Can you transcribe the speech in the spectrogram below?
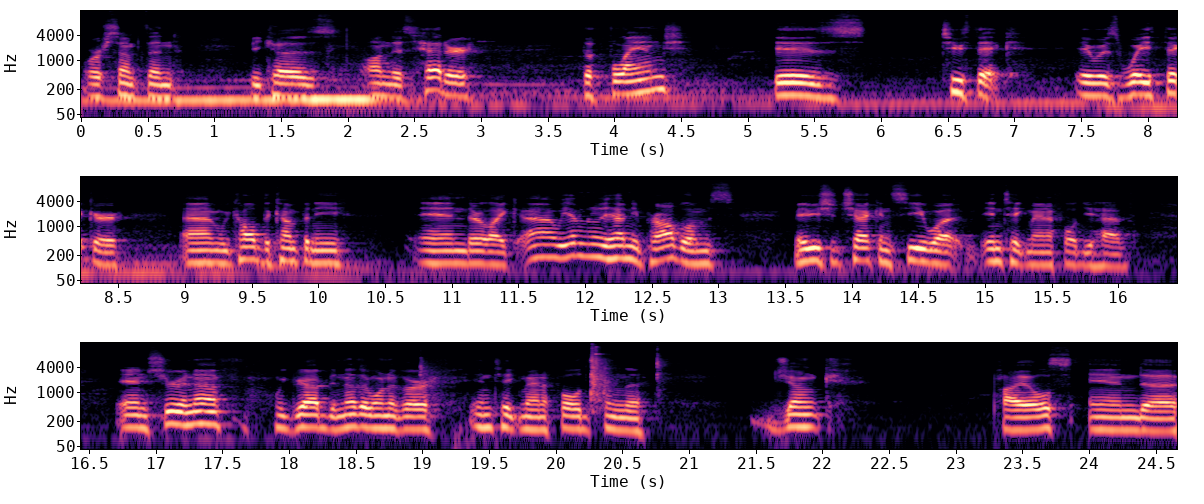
or something because on this header, the flange is too thick. It was way thicker. Um, we called the company and they're like, ah, we haven't really had any problems. Maybe you should check and see what intake manifold you have. And sure enough, we grabbed another one of our intake manifolds from the junk piles and uh,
